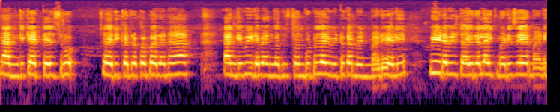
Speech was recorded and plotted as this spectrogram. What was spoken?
ನನಗೆ ಕೆಟ್ಟ ಹೆಸರು. ಸರಿ ಕದ್ರಪ್ಪ ಬರೋಣ. ಹಂಗೆ ವೀಡಿಯೋ ಹೆಂಗೆ ಅನ್ನಿಸ್ಕೊಂಡ್ಬಿಟ್ಟು ದಯವಿಟ್ಟು ಕಮೆಂಟ್ ಮಾಡಿ ಹೇಳಿ. ವೀಡಿಯೋ ಇಷ್ಟ ಆಗಿದ್ರೆ ಲೈಕ್ ಮಾಡಿ ಶೇರ್ ಮಾಡಿ.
